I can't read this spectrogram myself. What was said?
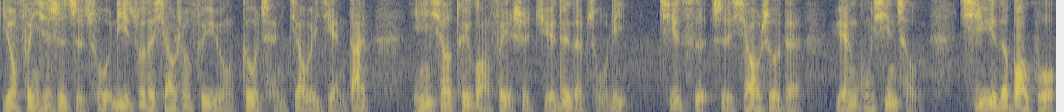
有分析师指出，丽珠的销售费用构成较为简单，营销推广费是绝对的主力。其次是销售的员工薪酬，其余的包括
